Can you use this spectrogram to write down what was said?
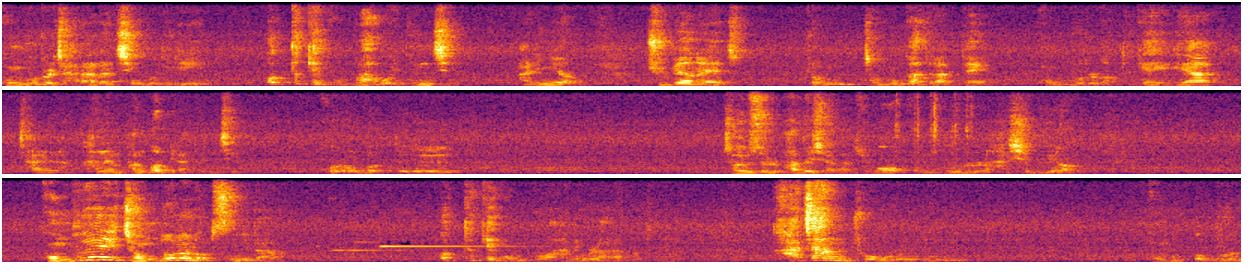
공부를 잘하는 친구들이 어떻게 공부하고 있는지 아니면 주변에 좀 전문가들한테 공부를 어떻게 해야 잘 하는 방법이라든지 그런 것들을 전수를 받으셔가지고 공부를 하시고요. 공부의 정도는 없습니다. 어떻게 공부하는 걸 알았거든요. 가장 좋은 공부법은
